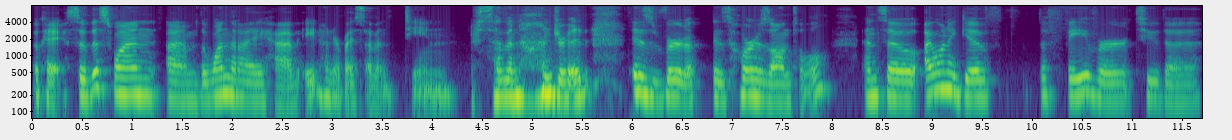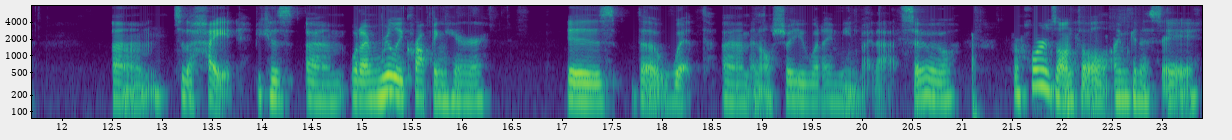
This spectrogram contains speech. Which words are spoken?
Okay, so this one, um, the one that I have, 800 by 17 or 700, is vertical, is horizontal, and so I want to give the favor to the um, to the height because um, what I'm really cropping here is the width, um, and I'll show you what I mean by that. So for horizontal, I'm going to say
